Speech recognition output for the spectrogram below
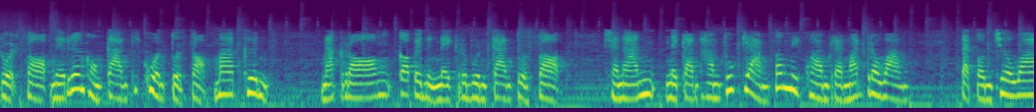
ตรวจสอบในเรื่องของการที่ควรตรวจสอบมากขึ้น นักร้องก็เป็นหนึ่งในกระบวนการตรวจสอบ ฉะนั้นในการทำทุกอย่างต้องมีความระมัดระวัง แต่ตนเชื่อว่า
